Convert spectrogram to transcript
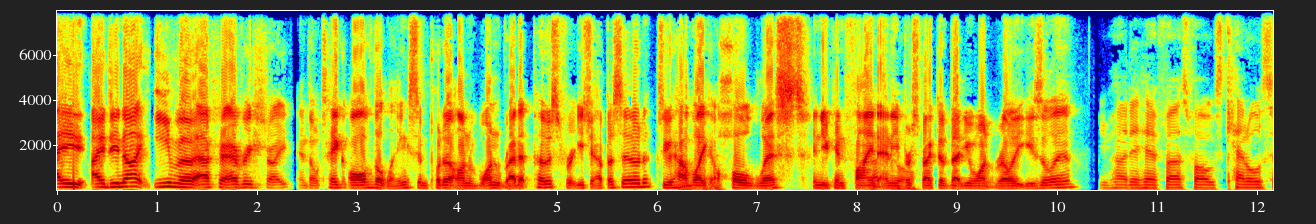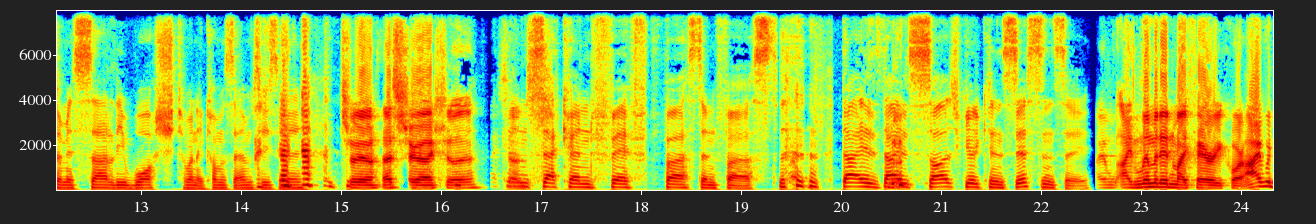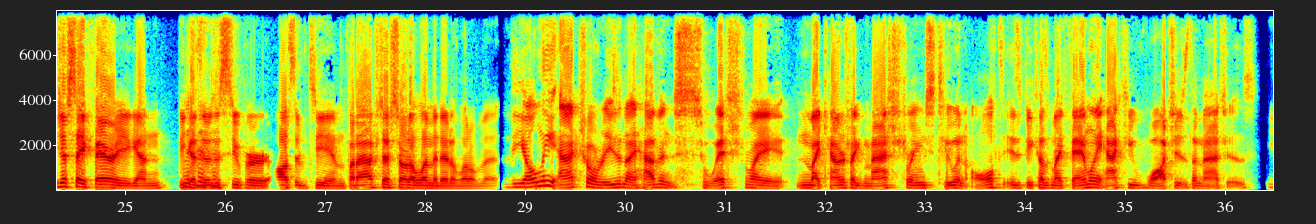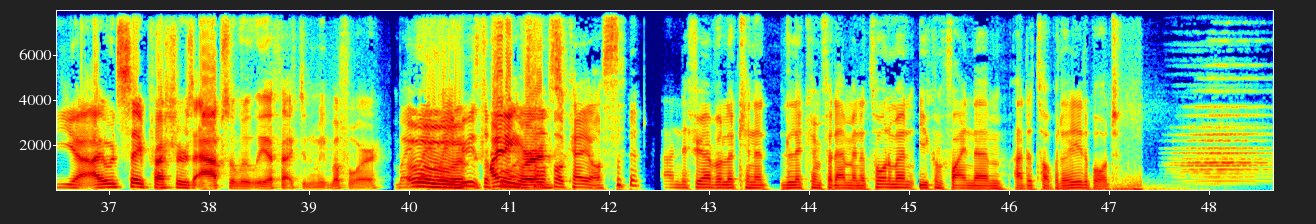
I I do not emote after every strike, and they'll take all of the links and put it on one Reddit post for each episode, so you have like a whole list, and you can find That's any cool. perspective that you want really easily. You heard it here first, folks. Kelawesome is sadly washed when it comes to MCC. True, that's true actually. second, Since- second, fifth, first, and first. that is that is such good consistency. I, I limited my fairy core. I would just say fairy again because it was a super awesome team, but I have to sort of limit it a little bit. The only actual reason I haven't switched my my Counter Strike match streams to an alt is because my family actually watches the matches. Yeah, I would say pressure's absolutely affected me before. Wait, wait, wait. Ooh, Who's the fighting fourth? words? Top or chaos? and if you're ever looking at looking for them in a tournament, you can find them at the top of the leaderboard.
